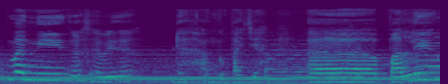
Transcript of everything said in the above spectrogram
apa nih? Terus habis itu udah anggap aja. Eh, paling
